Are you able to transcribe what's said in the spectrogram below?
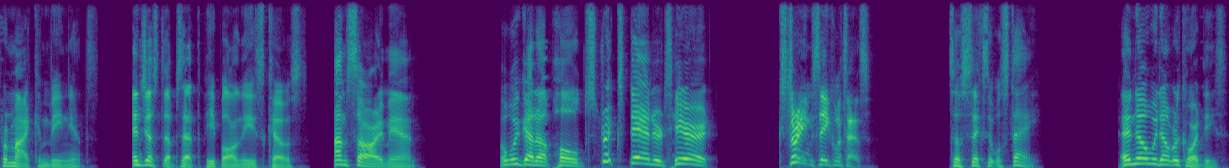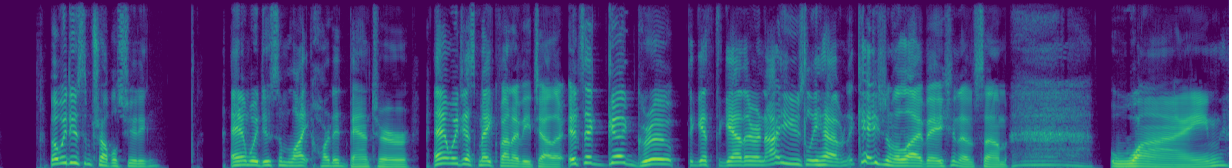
for my convenience, and just to upset the people on the East Coast. I'm sorry, man. But we've got to uphold strict standards here at xTreme Sequences. So six it will stay. And no, we don't record these, but we do some troubleshooting, and we do some light-hearted banter, and we just make fun of each other. It's a good group to get together, and I usually have an occasional libation of some wine.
